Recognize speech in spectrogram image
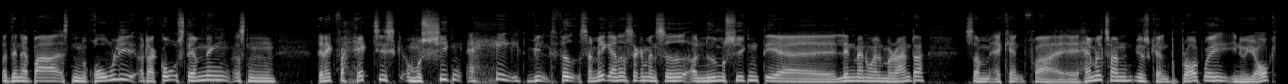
Og den er bare sådan rolig, og der er god stemning, og sådan... Den er ikke for hektisk, og musikken er helt vildt fed. Som ikke andet, så kan man sidde og nyde musikken. Det er øh, Lin-Manuel Miranda, som er kendt fra øh, Hamilton, musicalen på Broadway i New York,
